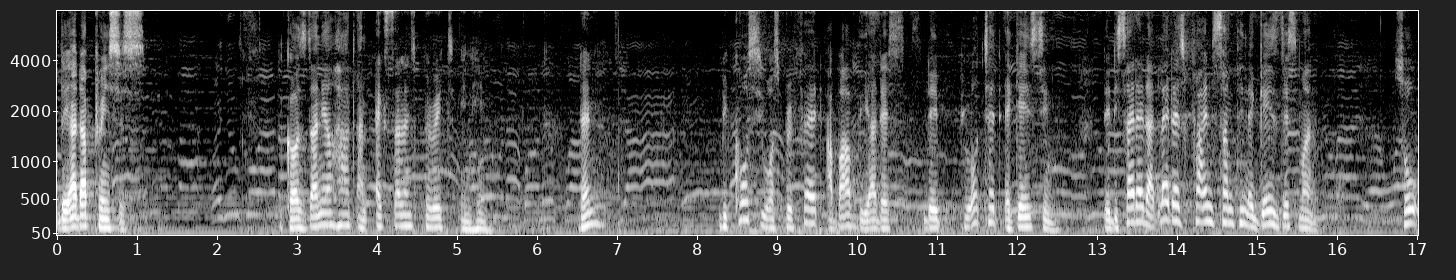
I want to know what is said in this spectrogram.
the other princes because Daniel had an excellent spirit in him. Then, because he was preferred above the others, they plotted against him. They decided that let us find something against this man. So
